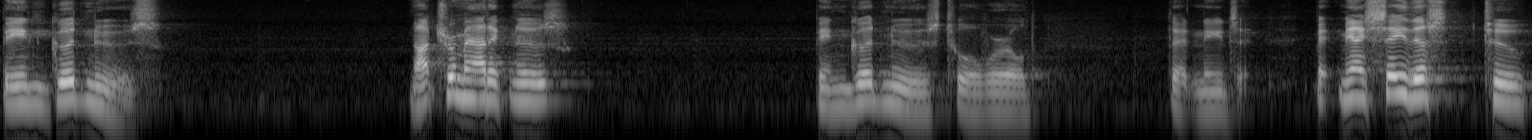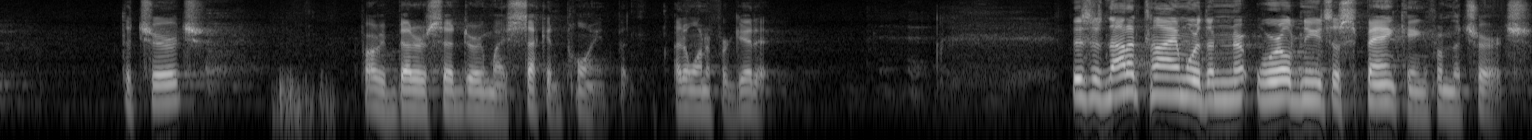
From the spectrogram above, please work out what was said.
Being good news, not traumatic news, being good news to a world that needs it. May I say this to the church? Probably better said during my second point, but I don't want to forget it. This is not a time where the world needs a spanking from the church.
